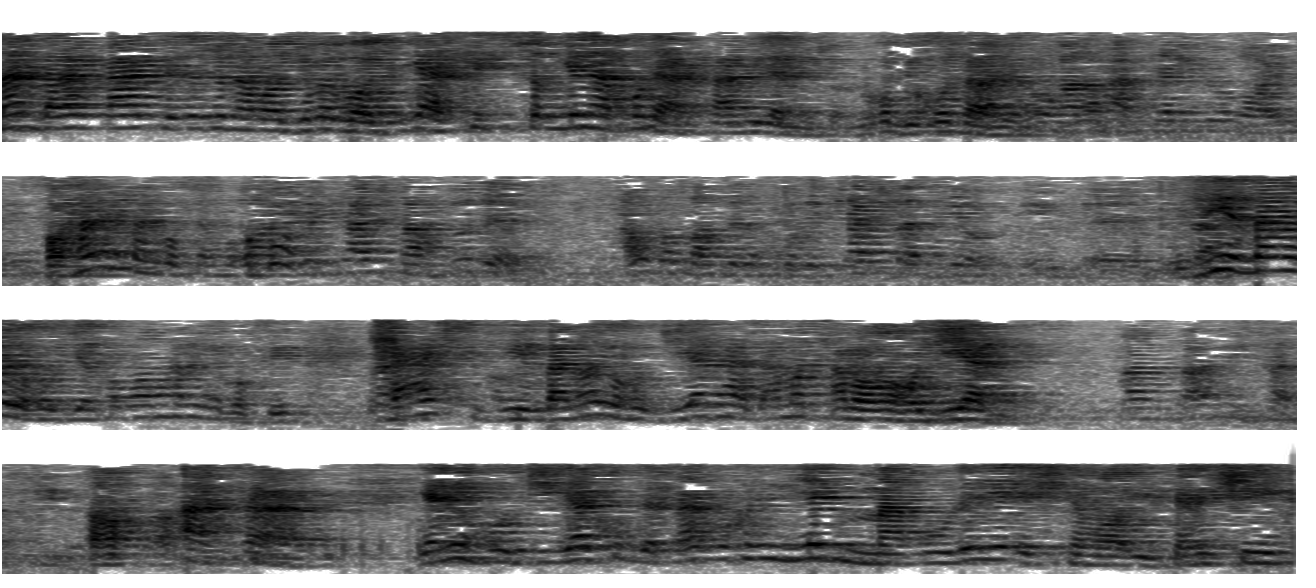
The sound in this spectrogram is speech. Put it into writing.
من دارم قرد پیدا شد نماز جمعه واجب. میگه از کسی میگه نه خود از فهمیدم اینطور میگه خب بیخود فهمیدم خب همین من گفتم. کشف زیر بنای حجیت. خب هم همین گفتید کشف زیر بنای حجیت هست اما تمام حجیت نیست. اکثر. یعنی حجیت خوب دقت بکنید یک مقوله اجتماعی یعنی چی؟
